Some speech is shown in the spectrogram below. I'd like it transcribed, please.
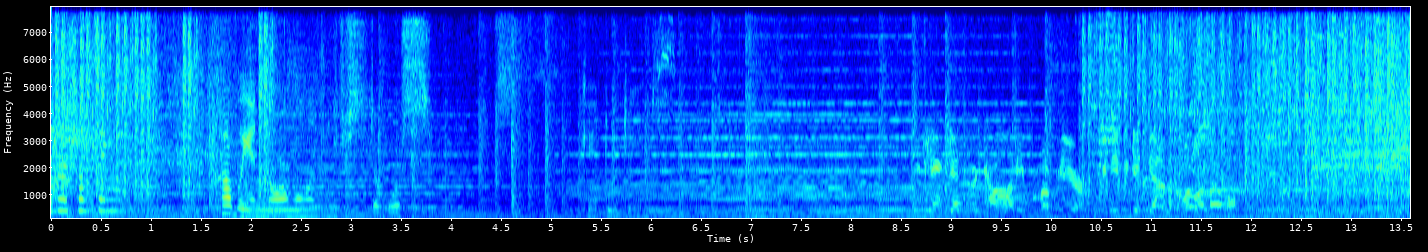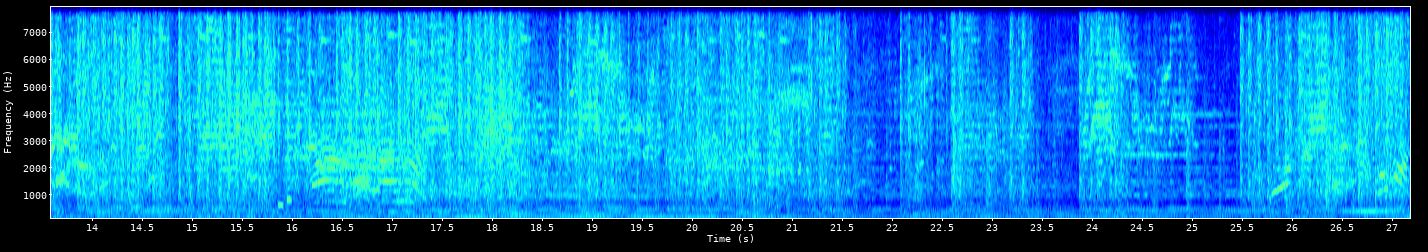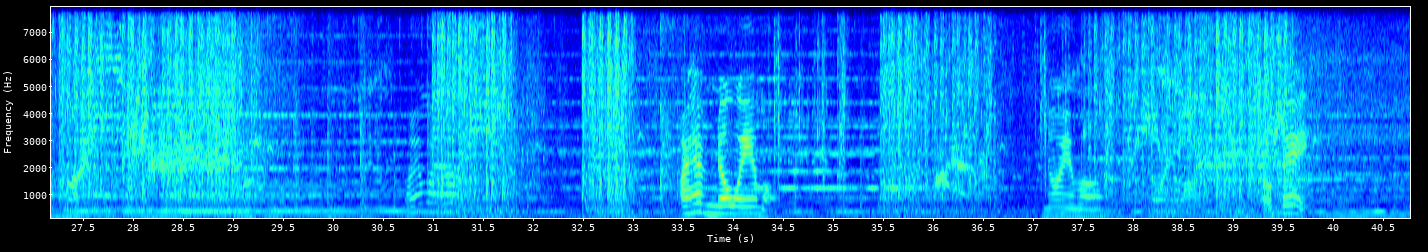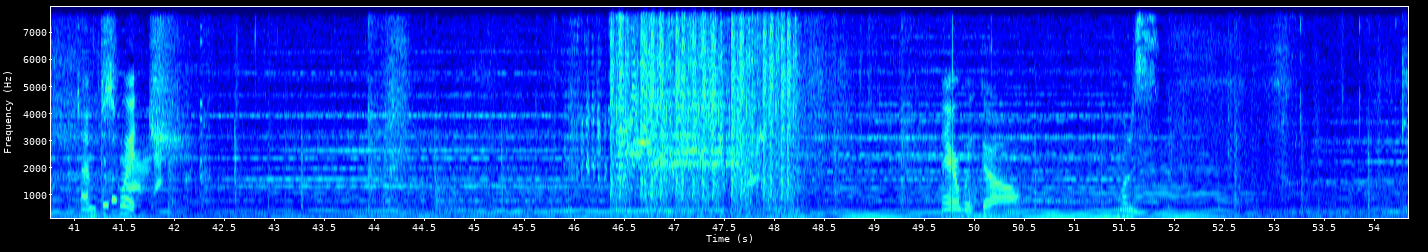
on? Or something? Probably a normal and just a wuss. Can't do this. We can't get to the colony from up here. We need to get down to the lower level. No ammo. No ammo. No ammo. Okay. Time to switch. There we go. What is...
